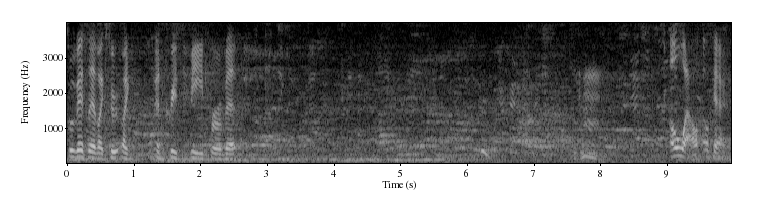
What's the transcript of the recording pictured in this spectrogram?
So we basically have like like increased speed for a bit. oh wow. Okay.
